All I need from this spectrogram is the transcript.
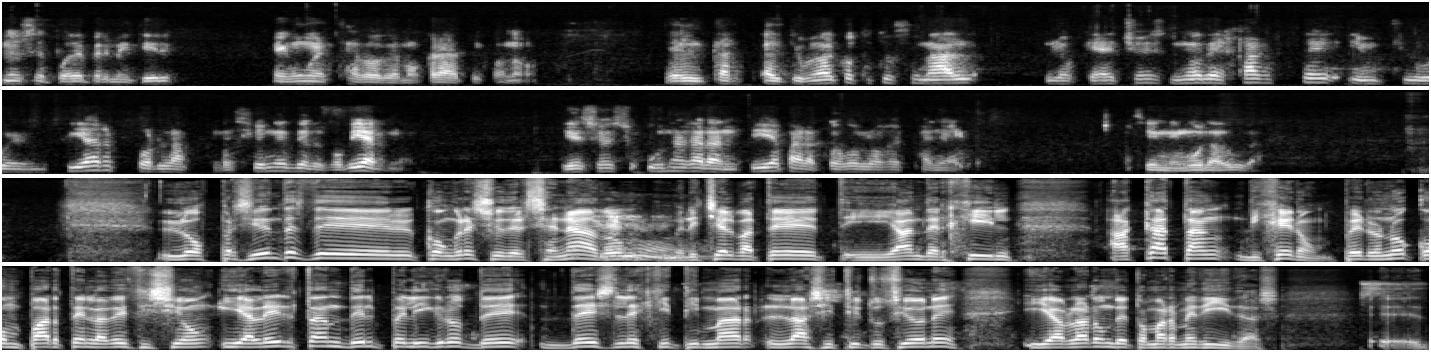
no se puede permitir en un Estado democrático. ¿no? El Tribunal Constitucional lo que ha hecho es no dejarse influenciar por las presiones del gobierno. Y eso es una garantía para todos los españoles, sin ninguna duda. Los presidentes del Congreso y del Senado, Merichel Batet y Ander Hill, acatan, dijeron, pero no comparten la decisión y alertan del peligro de deslegitimar las instituciones y hablaron de tomar medidas. Eh,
